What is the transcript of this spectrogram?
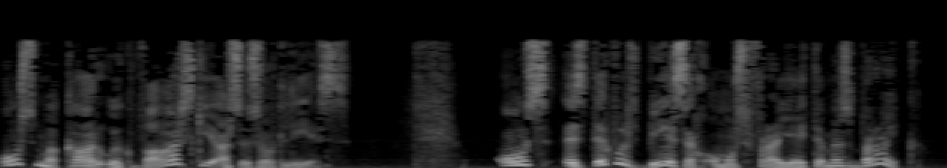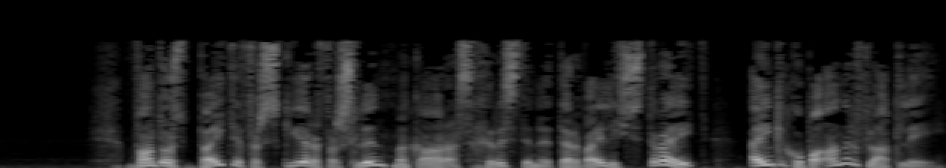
Ons mekaar ook waarsku as ons dit lees. ons is dikwels besig om ons vryheid te misbruik. Want ons buite verskeure verslind mekaar as Christene terwyl die stryd eintlik op 'n ander vlak lê.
